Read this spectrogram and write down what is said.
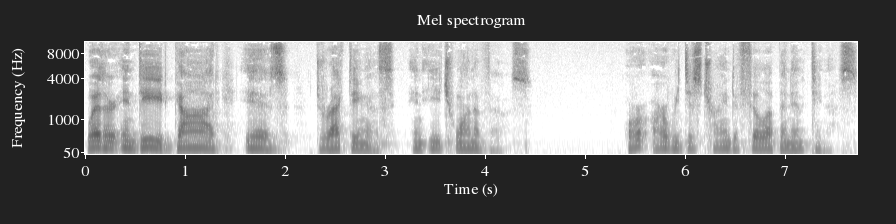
whether indeed God is directing us in each one of those. Or are we just trying to fill up an emptiness?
